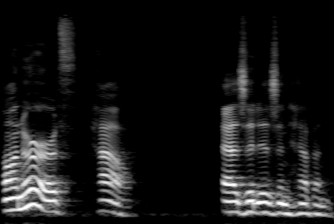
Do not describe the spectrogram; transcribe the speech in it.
on earth, how? As it is in heaven.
